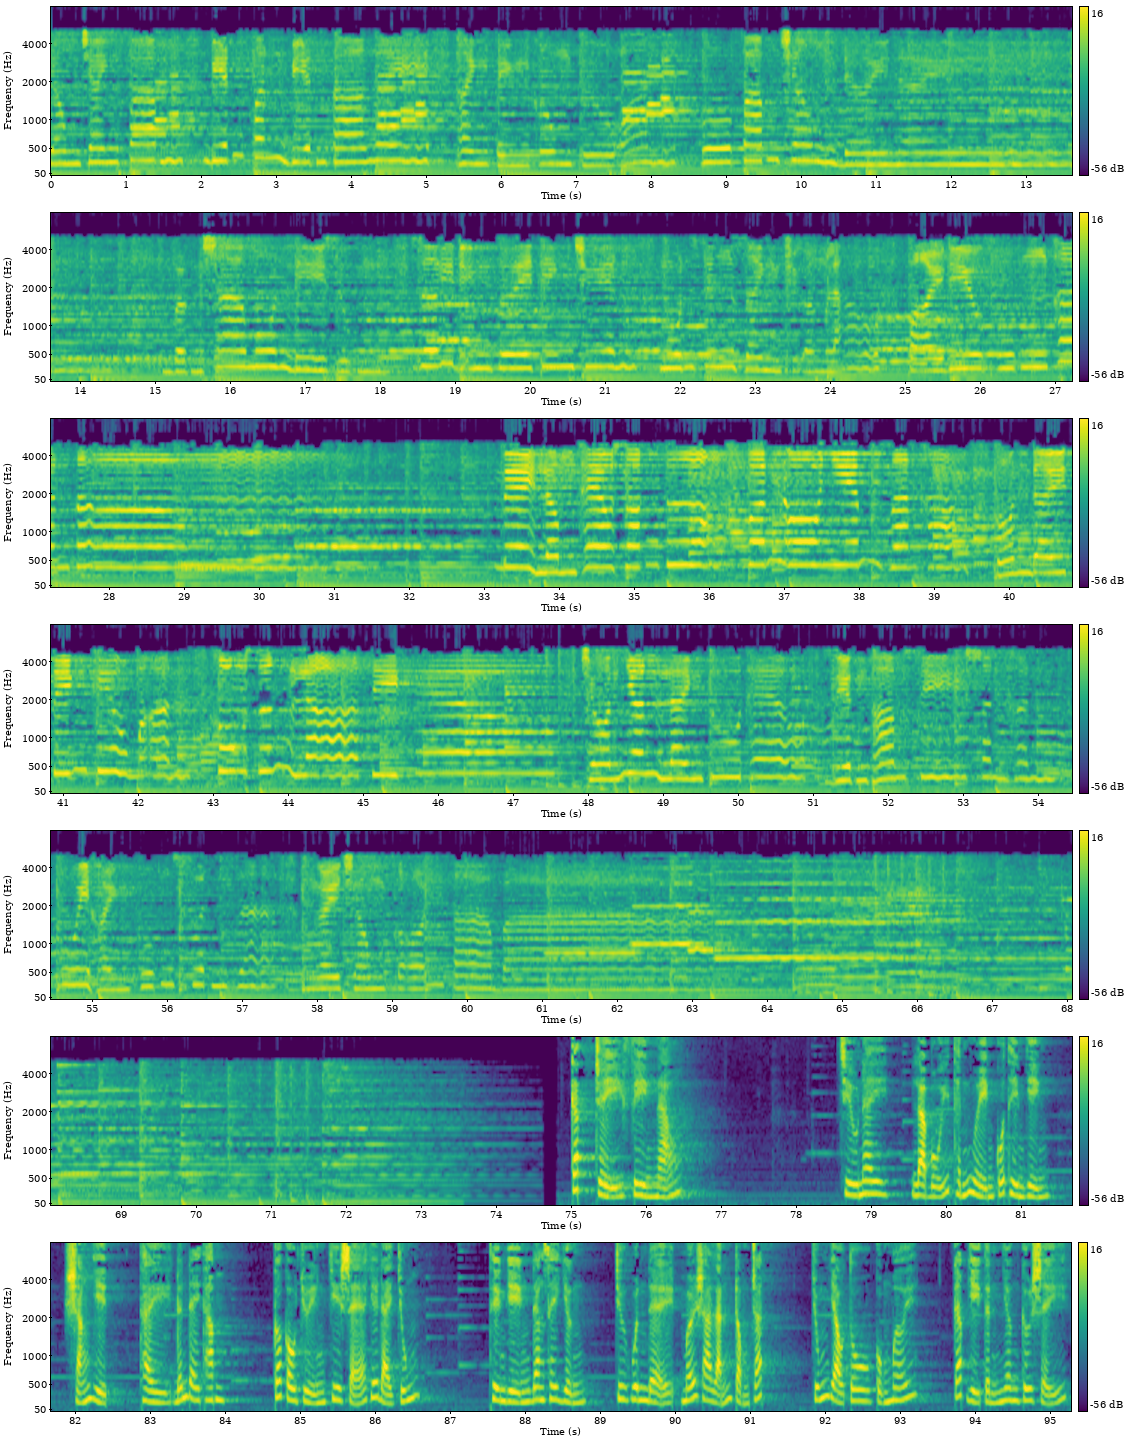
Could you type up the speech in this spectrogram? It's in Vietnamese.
trong tranh pháp, biết phân biệt ta ngay thành tình không cừu oan hộ pháp trong đời này. Bậc sa môn ly dục, giới định tuệ tinh chuyên, muốn xưng danh trưởng lão, phải điều phục thân tâm lầm theo sắc tương vẫn ô nhiễm gian tham còn đầy tính kiêu mạn, không xứng là tỳ kheo. Tròn nhân lành tu theo, diệt tham si sân hận, vui hạnh phúc xuất gia ngày trong cõi ta bà. Cách trị phiền não Chiều nay là buổi thỉnh nguyện của thiền viện. Sẵn dịp, thầy đến đây thăm. Có câu chuyện chia sẻ với đại chúng. Thiền viện đang xây dựng, chư huynh đệ mới ra lãnh trọng trách. Chúng vào tu cũng mới. Các vị tình nhân cư sĩ,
